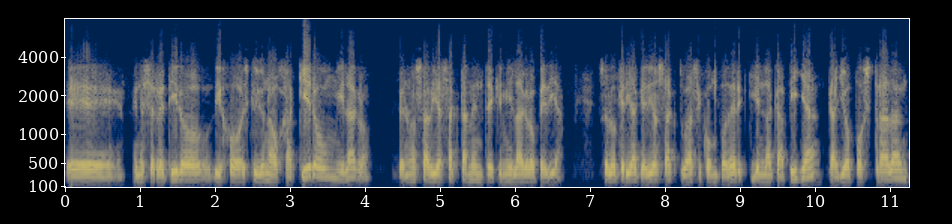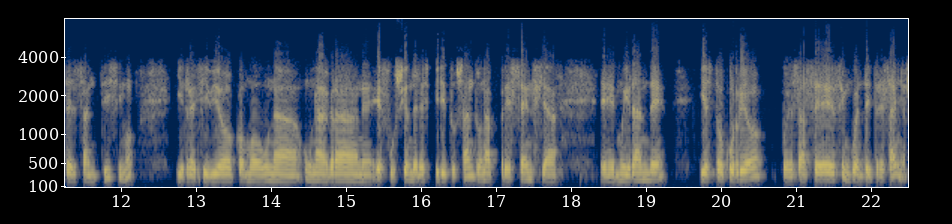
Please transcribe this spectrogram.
eh, en ese retiro dijo, escribió una hoja, quiero un milagro, pero no sabía exactamente qué milagro pedía. Solo quería que Dios actuase con poder y en la capilla cayó postrada ante el Santísimo y recibió como una, una gran efusión del Espíritu Santo, una presencia eh, muy grande. Y esto ocurrió pues hace 53 años,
